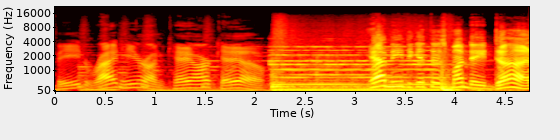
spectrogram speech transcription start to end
feed right here on KRKO. Yeah, I need to get this Monday done.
